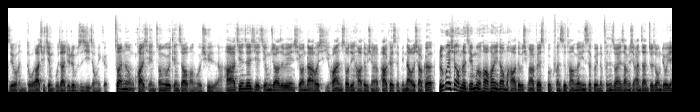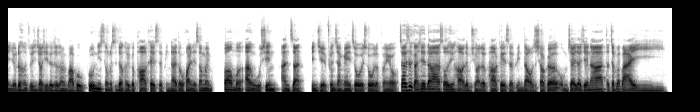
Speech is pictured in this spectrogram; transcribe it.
式有很多，然后去柬埔寨绝对不是其中一个。赚那种快钱，总有一天是要还回去的啊。好了，今天这一集的节目就到这边，希望大家会喜欢收听。好，对不起，我的 Podcast 频道，我是小哥。如果你喜欢我们的节目的话，欢迎到我们好对不起嘛 Facebook 粉丝团跟 Instagram 的粉丝专页上面去按赞、追踪、留言，有任何最新消息都在上面发布。如果你使用的是任何一个 Podcast 的平台，都欢迎在上面帮我们按五星、按赞，并且分享给你周围所有的朋友。再次感谢大家收听好对不起我的 Podcast 的频道，我是小哥，我们下期再见啦，大家拜拜。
